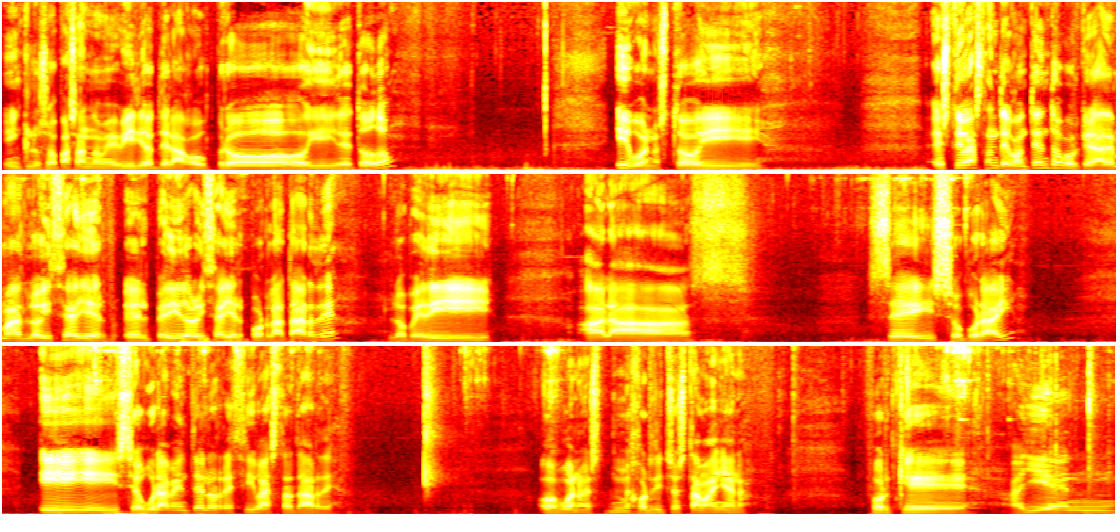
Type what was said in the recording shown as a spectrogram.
incluso pasándome vídeos de la GoPro y de todo. Y bueno, estoy Estoy bastante contento porque además lo hice ayer, el pedido lo hice ayer por la tarde, lo pedí a las 6 o por ahí y seguramente lo reciba esta tarde. O bueno, mejor dicho, esta mañana. Porque allí en,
